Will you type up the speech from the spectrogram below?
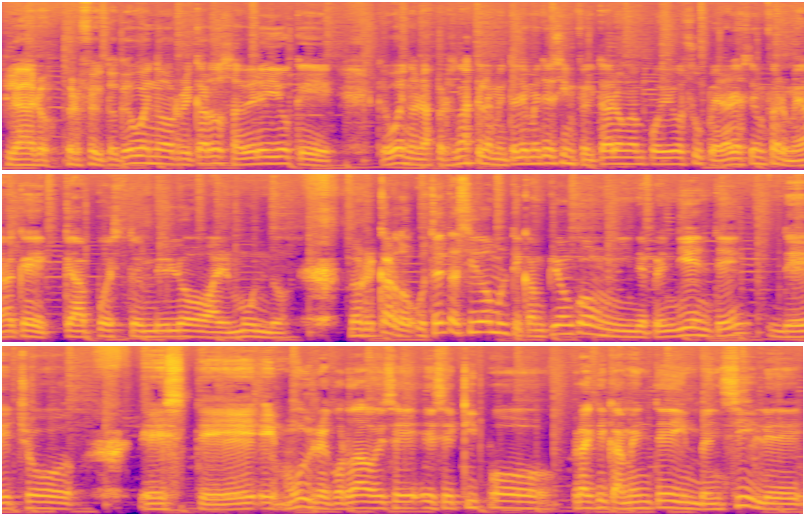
Claro, perfecto. Qué bueno, Ricardo, saber ello que, que, bueno, las personas que lamentablemente se infectaron han podido superar esta enfermedad que, que, ha puesto en vilo al mundo. Don Ricardo, usted ha sido multicampeón con Independiente. De hecho, este es muy recordado ese, equipo prácticamente invencible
